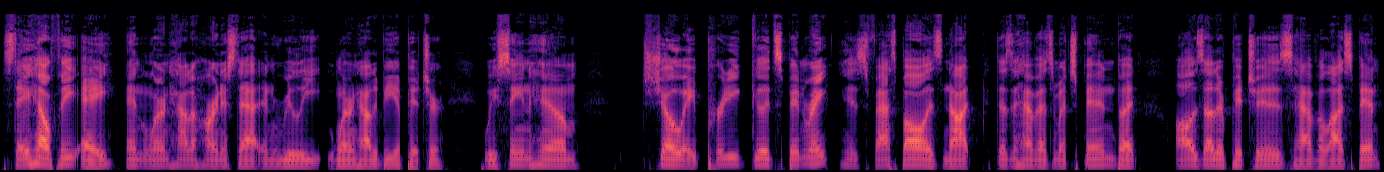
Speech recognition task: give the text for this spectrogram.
stay healthy, A, and learn how to harness that and really learn how to be a pitcher. We've seen him show a pretty good spin rate. His fastball is not doesn't have as much spin, but all his other pitches have a lot of spin.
